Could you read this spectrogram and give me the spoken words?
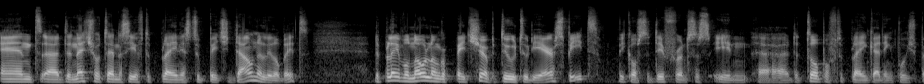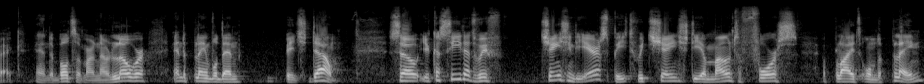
and uh, the natural tendency of the plane is to pitch down a little bit, the plane will no longer pitch up due to the airspeed, because the differences in uh, the top of the plane getting pushed back and the bottom are now lower, and the plane will then pitch down. So you can see that with changing the airspeed, we change the amount of force applied on the plane,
